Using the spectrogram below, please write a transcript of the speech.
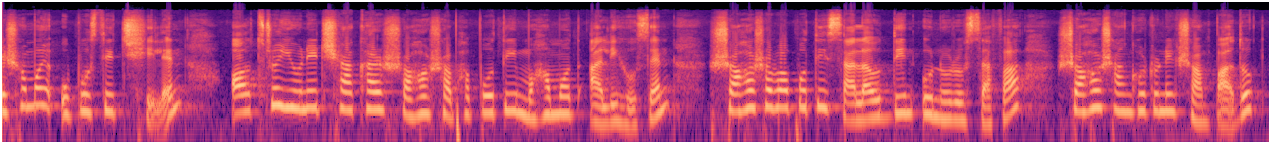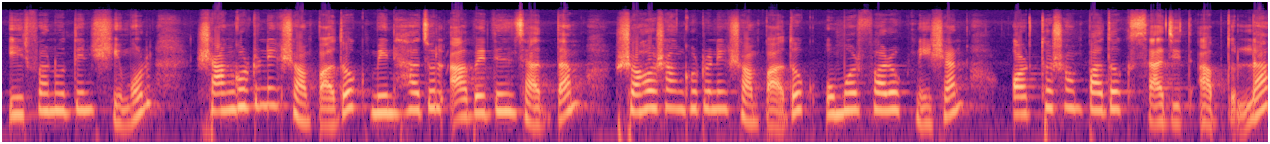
এ সময় উপস্থিত ছিলেন অত্র ইউনিট শাখার সহসভাপতি মোহাম্মদ আলী হোসেন, সহসভাপতি সালাউদ্দিন ও নুরুসাফা সহ সাংগঠনিক সম্পাদক ইরফান উদ্দিন শিমুল, সাংগঠনিক সম্পাদক মিনহাজুল আবেদিন সাদ্দাম সহ সাংগঠনিক সম্পাদক উমর ফারুক নিশান, অর্থ সম্পাদক সাজিদ আবদুল্লাহ,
